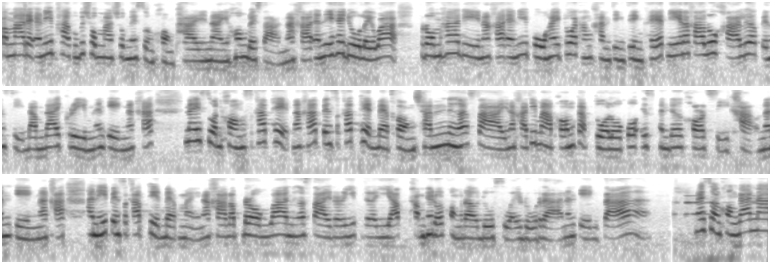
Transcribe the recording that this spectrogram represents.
ต่อมาเดี๋ยวแอนนี่พาคุณผู้ชมมาชมในส่วนของภายในห้องโดยสารนะคะแอนนี่ให้ดูเลยว่าพรม 5D นะคะแอนนี่ปูให้ทั่วทั้งคันจริงๆเคสนี้นะคะ ลูกค้าเลือกเป็นสีดำได้ครีมนั่นเองนะคะ ในส่วนของสครับเพจนะคะเป็นสครับเพจแบบ 2 ชั้นเนื้อทรายนะคะ ที่มาพร้อมกับตัวโลโก้ Expander Cross สีขาวนั่นเองนะคะ อันนี้เป็นสครับเพจแบบใหม่นะคะ รับรองว่าเนื้อทรายระยิบระยับทำให้รถของเราดูสวยหรูหรานั่นเองจ้า ในส่วนของด้านหน้า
